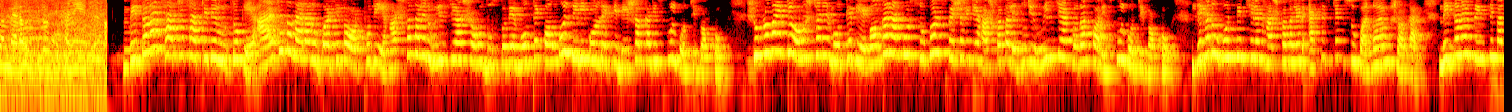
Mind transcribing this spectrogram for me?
একটা মেলা হয়েছিল যেখানে বিদ্যালয়ের ছাত্রছাত্রীদের উদ্যোগে আয়োজিত মেলার উপার্জিত অর্থ দিয়ে হাসপাতালের হুইল চেয়ার সহ দুস্থদের মধ্যে কম্বল বিলি করল একটি বেসরকারি স্কুল কর্তৃপক্ষ। শুক্রবার একটি অনুষ্ঠানের মধ্যে দিয়ে গঙ্গারামপুর সুপার স্পেশালিটি হাসপাতালে দুটি হুইল চেয়ার প্রদান করে স্কুল কর্তৃপক্ষ, যেখানে উপস্থিত ছিলেন হাসপাতালের অ্যাসিস্ট্যান্ট সুপার নয়ন সরকার, বিদ্যালয়ের প্রিন্সিপাল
